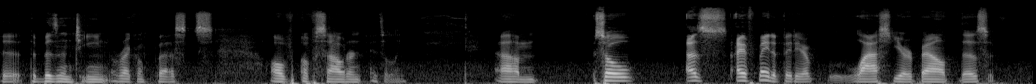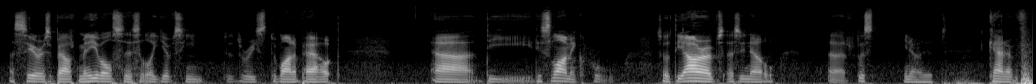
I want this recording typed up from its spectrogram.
the, the Byzantine reconquests of, of southern Italy. Um, so, as I've made a video last year about this, a series about medieval Sicily, you've seen there is the one about uh, the, the, Islamic rule. So the Arabs, as you know, uh, you know, kind of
